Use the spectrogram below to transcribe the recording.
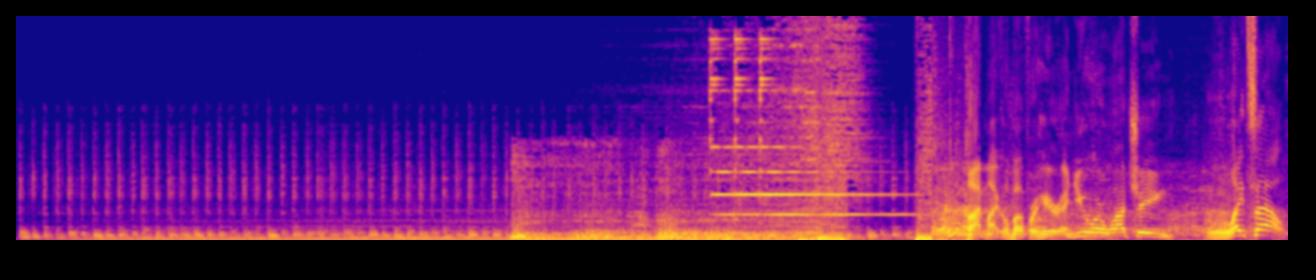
Hi, Michael Buffer here, and you are watching Lights Out.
